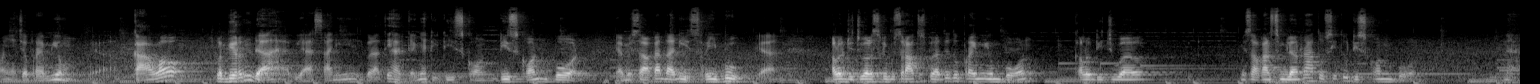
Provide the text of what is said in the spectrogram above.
namanya aja premium. Ya. kalau lebih rendah ya biasa nih berarti harganya di diskon diskon bond. Ya misalkan tadi 1000 ya. Kalau dijual 1100 berarti itu premium bond. Kalau dijual misalkan 900 itu diskon bond. Nah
